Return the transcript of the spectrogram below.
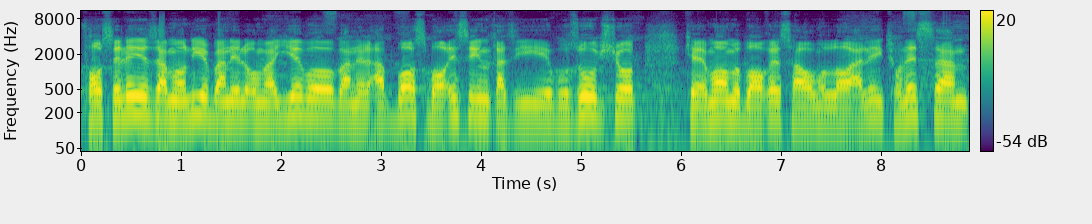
فاصله زمانی بن الامیه و بن العباس باعث این قضیه بزرگ شد. که امام باقر سلام الله علیه تونستن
